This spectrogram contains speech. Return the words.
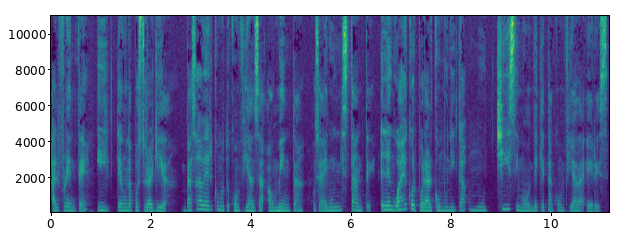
al frente y ten una postura erguida vas a ver cómo tu confianza aumenta, o sea, en un instante. El lenguaje corporal comunica muchísimo de qué tan confiada eres.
